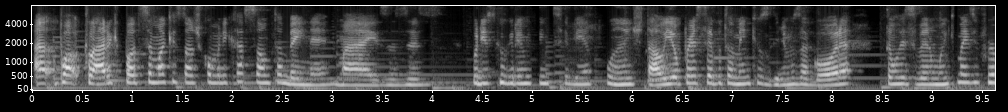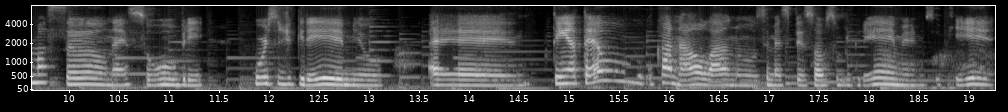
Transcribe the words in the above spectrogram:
Ah, po- claro que pode ser uma questão de comunicação também, né? Mas às vezes. Por isso que o Grêmio tem que ser bem atuante e tal. E eu percebo também que os Grêmios agora estão recebendo muito mais informação, né? Sobre curso de Grêmio. É, Tem até o, o canal lá no CMSP só sobre o Grêmio, não sei o quê.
